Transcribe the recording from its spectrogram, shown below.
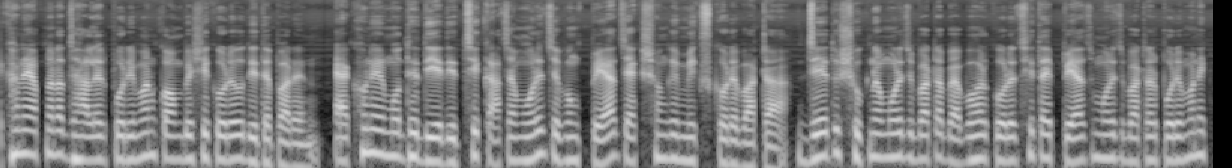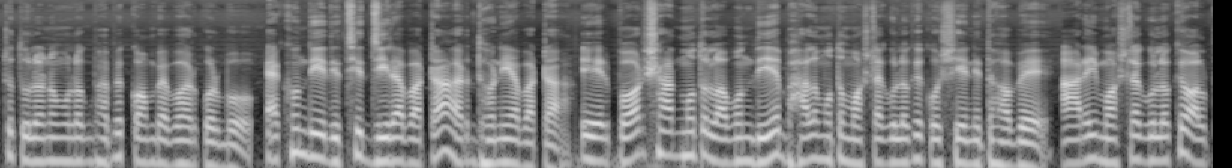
এখানে আপনারা ঝালের পরিমাণ কম বেশি করেও দিতে পারেন। এখন এর মধ্যে দিয়ে দিচ্ছি কাঁচা মরিচ এবং পেঁয়াজ একসঙ্গে মিক্স করে বাটা। যেহেতু শুকনা মরিচ বাটা ব্যবহার করেছি, তাই পেঁয়াজ মরিচ বাটার পরিমাণ একটু তুলনামূলকভাবে কম ব্যবহার করব। এখন দিয়ে দিচ্ছি জিরা বাটা আর ধনিয়া বাটা। এরপর স্বাদ মতো লবণ দিয়ে ভালো মতো মশলাগুলোকে কষিয়ে নিতে হবে। আর এই মশলাগুলোকে অল্প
